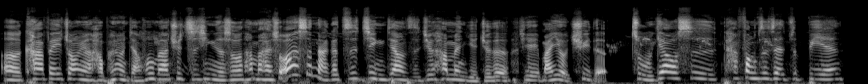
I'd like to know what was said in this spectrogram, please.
呃咖啡庄园好朋友讲说我们要去织镜的时候，他们还说啊是哪个织镜这样子，就他们也觉得也蛮有趣的。主要是它放置在这边，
